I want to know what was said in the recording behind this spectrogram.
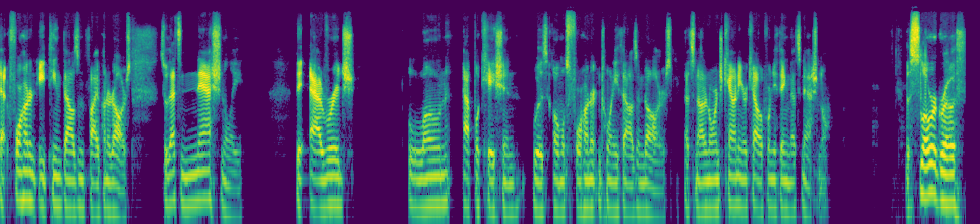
at $418,500. So that's nationally the average loan application was almost $420,000. That's not an Orange County or California thing, that's national. The slower growth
